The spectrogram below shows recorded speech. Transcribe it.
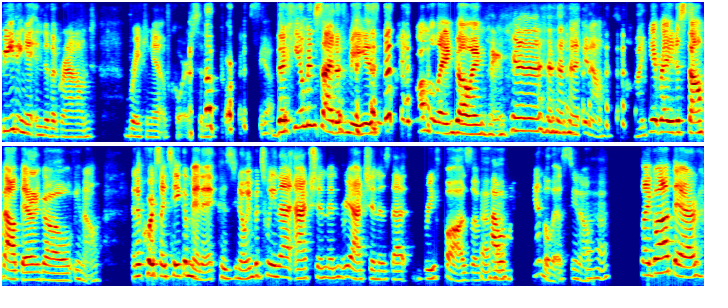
beating it into the ground breaking it, of course. And of course, yeah. the human side of me is rumbling, going, you know, I get ready to stomp out there and go, you know. And of course, I take a minute because, you know, in between that action and reaction is that brief pause of Uh-huh. how am I gonna handle this, you know. Uh-huh. So I go out there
